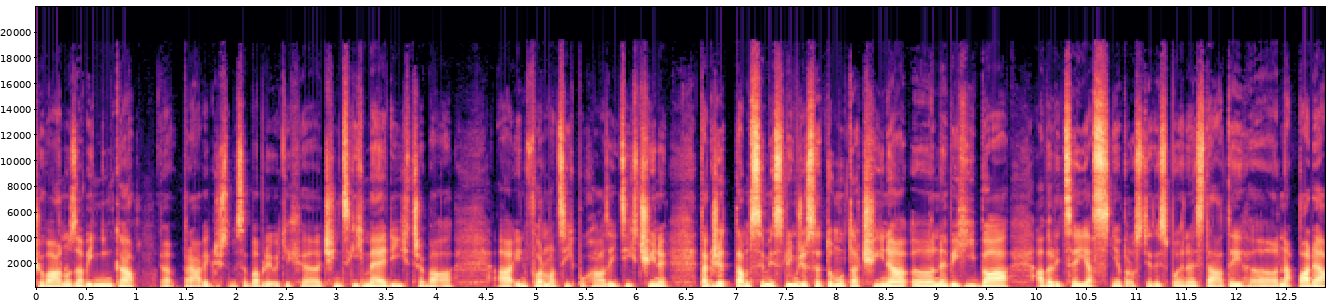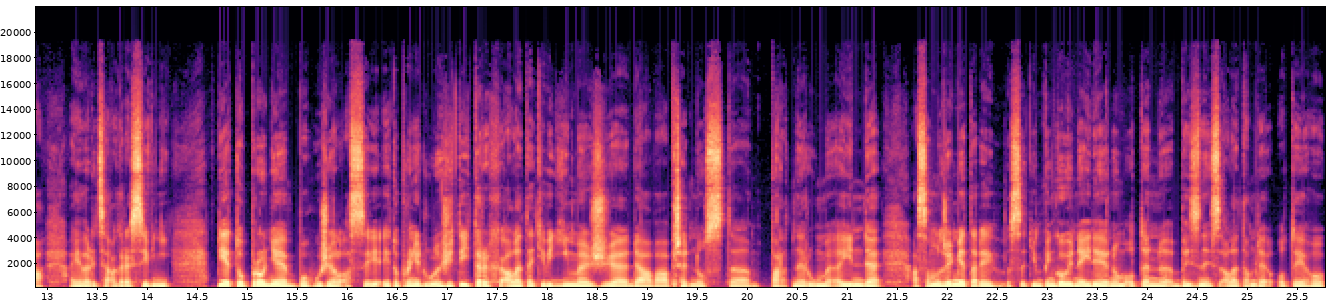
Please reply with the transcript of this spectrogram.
označováno za vinníka, právě když jsme se bavili o těch čínských médiích třeba a, a informacích pocházejících z Číny. Takže tam si myslím, že se tomu ta Čína nevyhýbá a velice jasně prostě ty Spojené státy napadá a je velice agresivní. Je to pro ně bohužel asi je to pro ně důležitý trh, ale teď vidíme, že dává přednost partnerům jinde. A samozřejmě tady se tím Pingovi nejde jenom o ten biznis, ale tam jde o ty jeho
